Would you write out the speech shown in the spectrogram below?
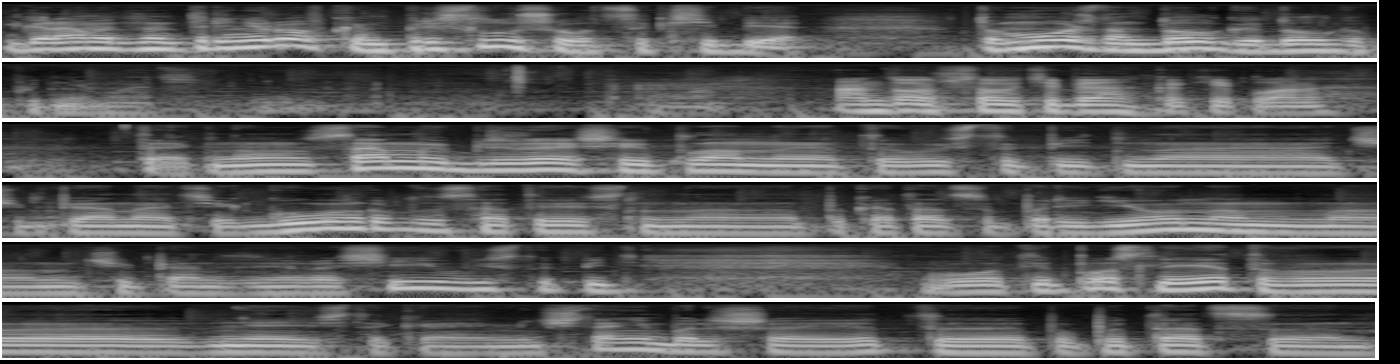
и грамотной тренировками прислушиваться к себе, то можно долго и долго поднимать. Антон, что у тебя? Какие планы? Так, ну, самые ближайшие планы – это выступить на чемпионате города, соответственно, покататься по регионам, а, на чемпионате России выступить. Вот, и после этого у меня есть такая мечта небольшая – это попытаться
